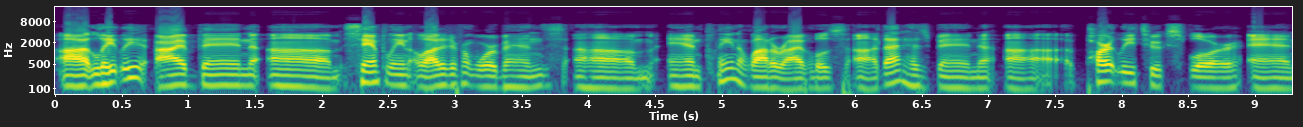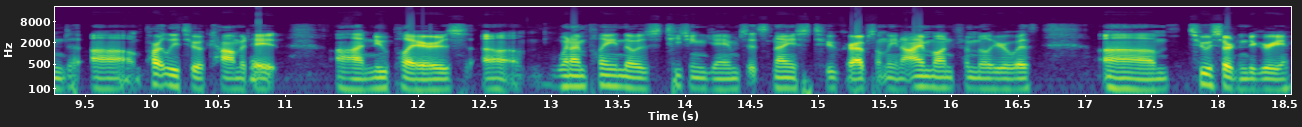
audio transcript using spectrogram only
Uh, lately, I've been um, sampling a lot of different warbands um, and playing a lot of rivals. Uh, that has been uh, partly to explore and um, partly to accommodate uh, new players. Um, when I'm playing those teaching games, it's nice to grab something I'm unfamiliar with um, to a certain degree.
